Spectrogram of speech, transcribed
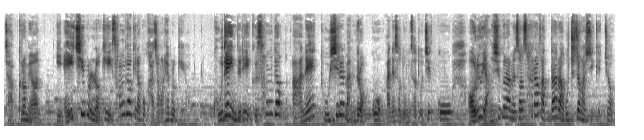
자, 그러면 이 H블럭이 성벽이라고 가정을 해볼게요. 고대인들이 그 성벽 안에 도시를 만들었고 안에서 농사도 짓고 어류 양식을 하면서 살아갔다라고 추정할 수 있겠죠.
